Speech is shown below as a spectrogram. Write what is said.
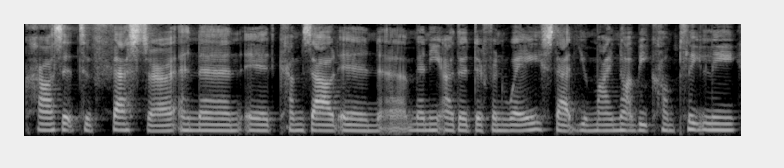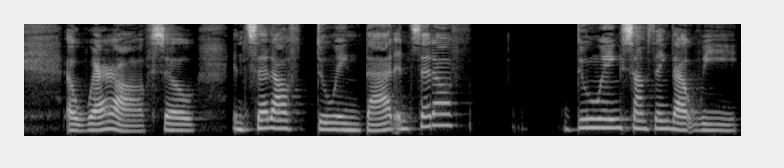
cause it to fester and then it comes out in uh, many other different ways that you might not be completely aware of. So instead of doing that, instead of doing something that we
